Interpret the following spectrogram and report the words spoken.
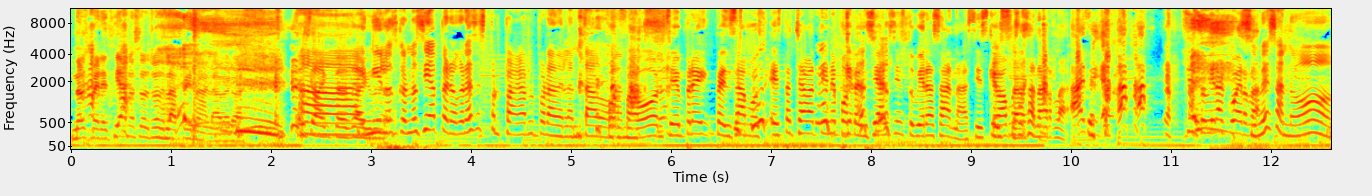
nos merecía a nosotros la pena, la verdad. Exacto, Ay, exacto. Ni los conocía, pero gracias por pagarlo por adelantado. Por Ana. favor, siempre pensamos, esta chava tiene potencial si estuviera sana, así es que vamos a sanarla. Ay, si estuviera cuerda. Sí me sanó,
